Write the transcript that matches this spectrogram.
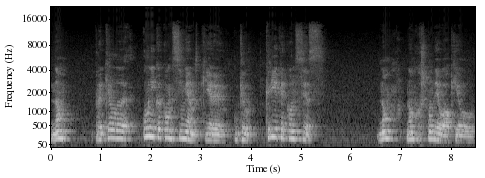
não, por aquele único acontecimento que era o que ele queria que acontecesse não, não correspondeu ao que ele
